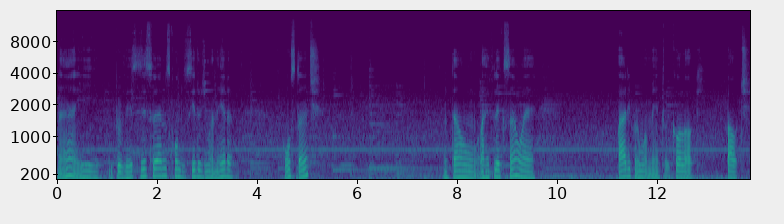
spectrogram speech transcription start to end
né? E, e por vezes isso é nos conduzido de maneira constante então a reflexão é pare por um momento e coloque, paute.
